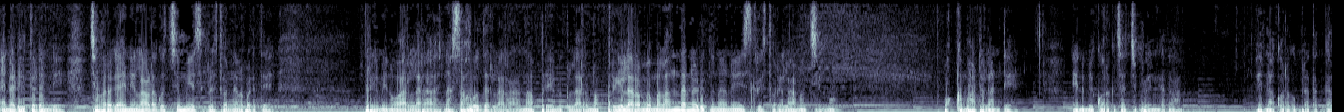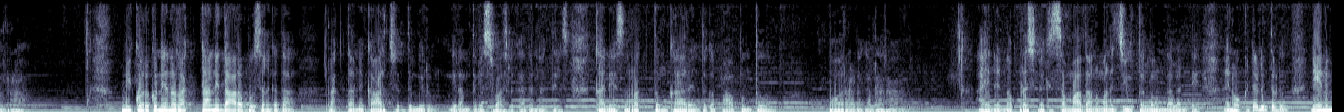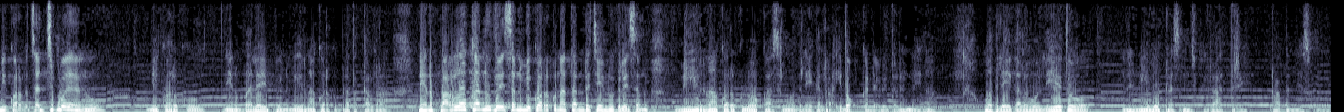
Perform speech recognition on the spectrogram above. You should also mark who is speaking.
Speaker 1: ఆయన అడుగుతాడండి చివరిగా ఆయన ఇలా అడగొచ్చి మేసుక్రీస్తు నిలబడితే ప్రేమైన వారులరా నా సహోదరులరా నా ప్రేమికులరా నా ప్రియులరా మిమ్మల్ని అందరిని అడుగుతున్నాను యేసుక్రీస్తు ఎలా అనొచ్చేమో ఒక్క మాటలు అంటే నేను మీ కొరకు చచ్చిపోయాను కదా మీరు నా కొరకు బ్రతకగలరా? మీ కొరకు నేను రక్తాన్ని దారపోసాను కదా రక్తాన్ని కార్చొద్దు మీరు మీరంత విశ్వాసులు కాదని నాకు తెలుసు. కనీసం రక్తం కారేంతగా పాపంతో పోరాడగలరా? నిన్న నా ప్రశ్నకి సమాధానం మన జీవితంలో ఉండాలంటే ఆయన ఒకటి అడుగుతాడు నేను మీ కొరకు చచ్చిపోయాను మీ కొరకు నేను బలైపోయాను అయిపోయాను మీరు నా కొరకు బ్రతకగలరా? నేను పరలోకాన్ని వదిలేశాను మీ కొరకు నా తండ్రి చేయను వదిలేశాను మీరు నా కొరకు లోకాసులను వదిలేయగలరా? ఇది ఒక్కటి అడుగుతాడండి ఆయన. వదిలేయగలవో లేదో నేను నీవు ప్రశ్నించుకు రాత్రి ప్రార్థన చేసుకున్నాను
